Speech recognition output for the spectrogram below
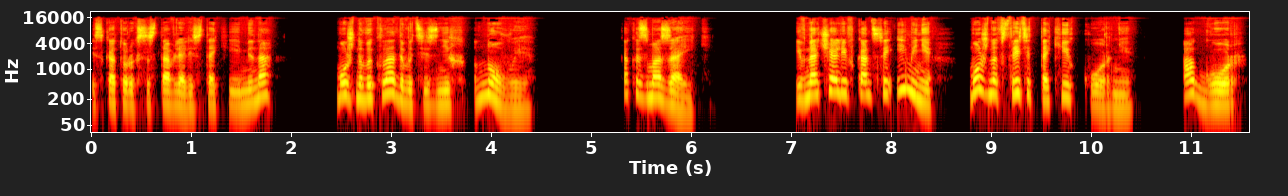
из которых составлялись такие имена, можно выкладывать из них новые, как из мозаики. И в начале и в конце имени можно встретить такие корни. Агор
